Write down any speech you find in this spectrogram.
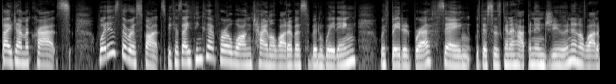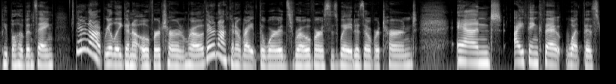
by Democrats? What is the response? Because I think that for a long time, a lot of us have been waiting with bated breath saying this is going to happen in June. And a lot of people have been saying they're not really going to overturn Roe. They're not going to write the words Roe versus Wade is overturned. And I think that what this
